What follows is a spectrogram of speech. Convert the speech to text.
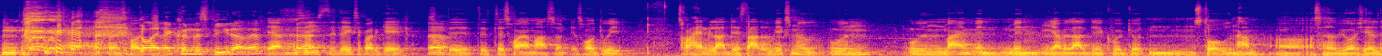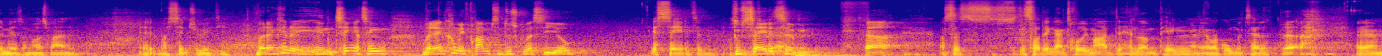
Mm. ja, så jeg tror, går heller kun med speeder, vel? Ja, men præcis. Det, det er ikke så godt galt. Ja. Så det, det, det, tror jeg er meget sundt. Jeg tror, du er, jeg tror, han ville aldrig have startet en virksomhed uden, mm. uden mig, men, men mm. jeg ville aldrig kunne have gjort den stor uden ham. Og, og så havde vi jo også Hjalte med, som også var, en, øh, var sindssygt vigtig. Hvordan kan du, en ting jeg tænker, hvordan kom I frem til, at du skulle være CEO? Jeg sagde det til dem. Jeg Du synes, sagde det til dem. Ja. Og så, jeg tror, dengang troede vi meget, at det handlede om penge, og jeg var god med tal. ja. Øhm,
